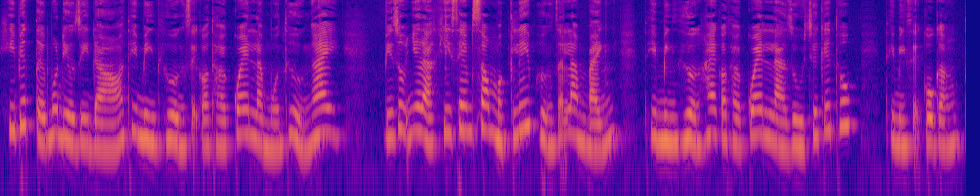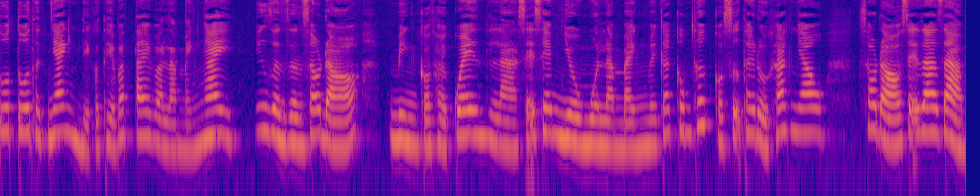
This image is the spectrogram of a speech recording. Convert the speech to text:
khi biết tới một điều gì đó thì mình thường sẽ có thói quen là muốn thử ngay. Ví dụ như là khi xem xong một clip hướng dẫn làm bánh thì mình thường hay có thói quen là dù chưa kết thúc thì mình sẽ cố gắng tua tua thật nhanh để có thể bắt tay vào làm bánh ngay. Nhưng dần dần sau đó, mình có thói quen là sẽ xem nhiều nguồn làm bánh với các công thức có sự thay đổi khác nhau, sau đó sẽ ra giảm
